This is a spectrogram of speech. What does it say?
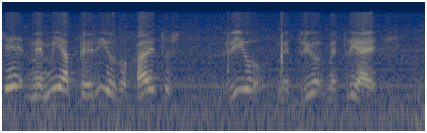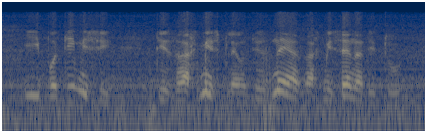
και με μία περίοδο χάριτος 2 με 3, με 3 έτη. Η υποτίμηση της δραχμής πλέον, της νέας δραχμής έναντι του ε,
